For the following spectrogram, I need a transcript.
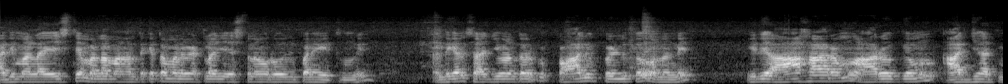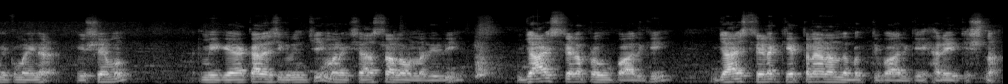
అది మళ్ళీ వేస్తే మళ్ళీ మా అంతకితో మనం ఎట్లా చేస్తున్నాం? రోజు పని అవుతుంది అందుకని సాధ్యమైనంత వరకు పాలు పెళ్ళుతో ఉండండి. ఇది ఆహారము ఆరోగ్యము ఆధ్యాత్మికమైన విషయము. మీకు ఏకాదశి గురించి మనకి శాస్త్రాల్లో ఉన్నది ఇది. జాయ్ శ్రీల ప్రభుపాదికి జాయ్ శ్రీల కీర్తనానంద భక్తి పాదికి హరే కృష్ణ.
